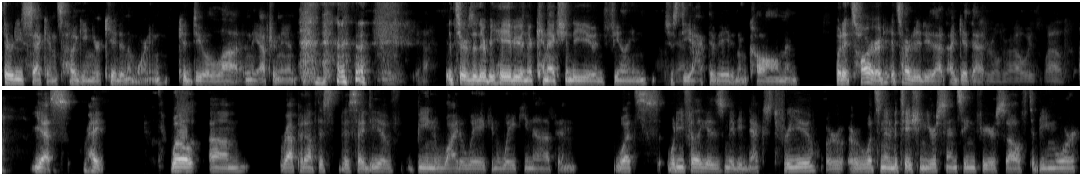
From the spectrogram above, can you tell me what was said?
30 seconds hugging your kid in the morning could do a lot in the afternoon. yeah. In terms of their behavior and their connection to you and feeling oh, just yeah. deactivated and calm and but it's hard. It's hard to do that. I get that. Are always wild. yes, right. Well, um, wrap it up. This this idea of being wide awake and waking up and what's what do you feel like is maybe next for you, or or what's an invitation you're sensing for yourself to be more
